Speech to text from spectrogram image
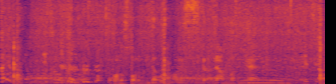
かればいいよ。ねそう他の人の見たことないですからねあんまりね。ですよね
